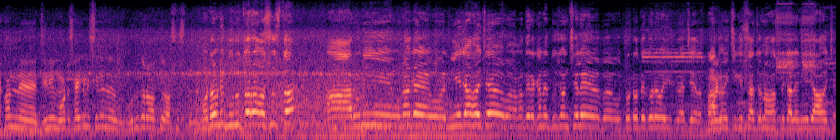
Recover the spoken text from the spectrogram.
এখন যিনি মোটরসাইকেলে ছিলেন গুরুতর কি অসুস্থ? মোটামুটি গুরুতর অসুস্থ। আর উনি ওনাকে নিয়ে যাওয়া হয়েছে। আমাদের এখানে দুজন ছেলে টোটোতে করে ওই যে প্রাথমিক চিকিৎসার জন্য হসপিটালে নিয়ে যাওয়া হয়েছে।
